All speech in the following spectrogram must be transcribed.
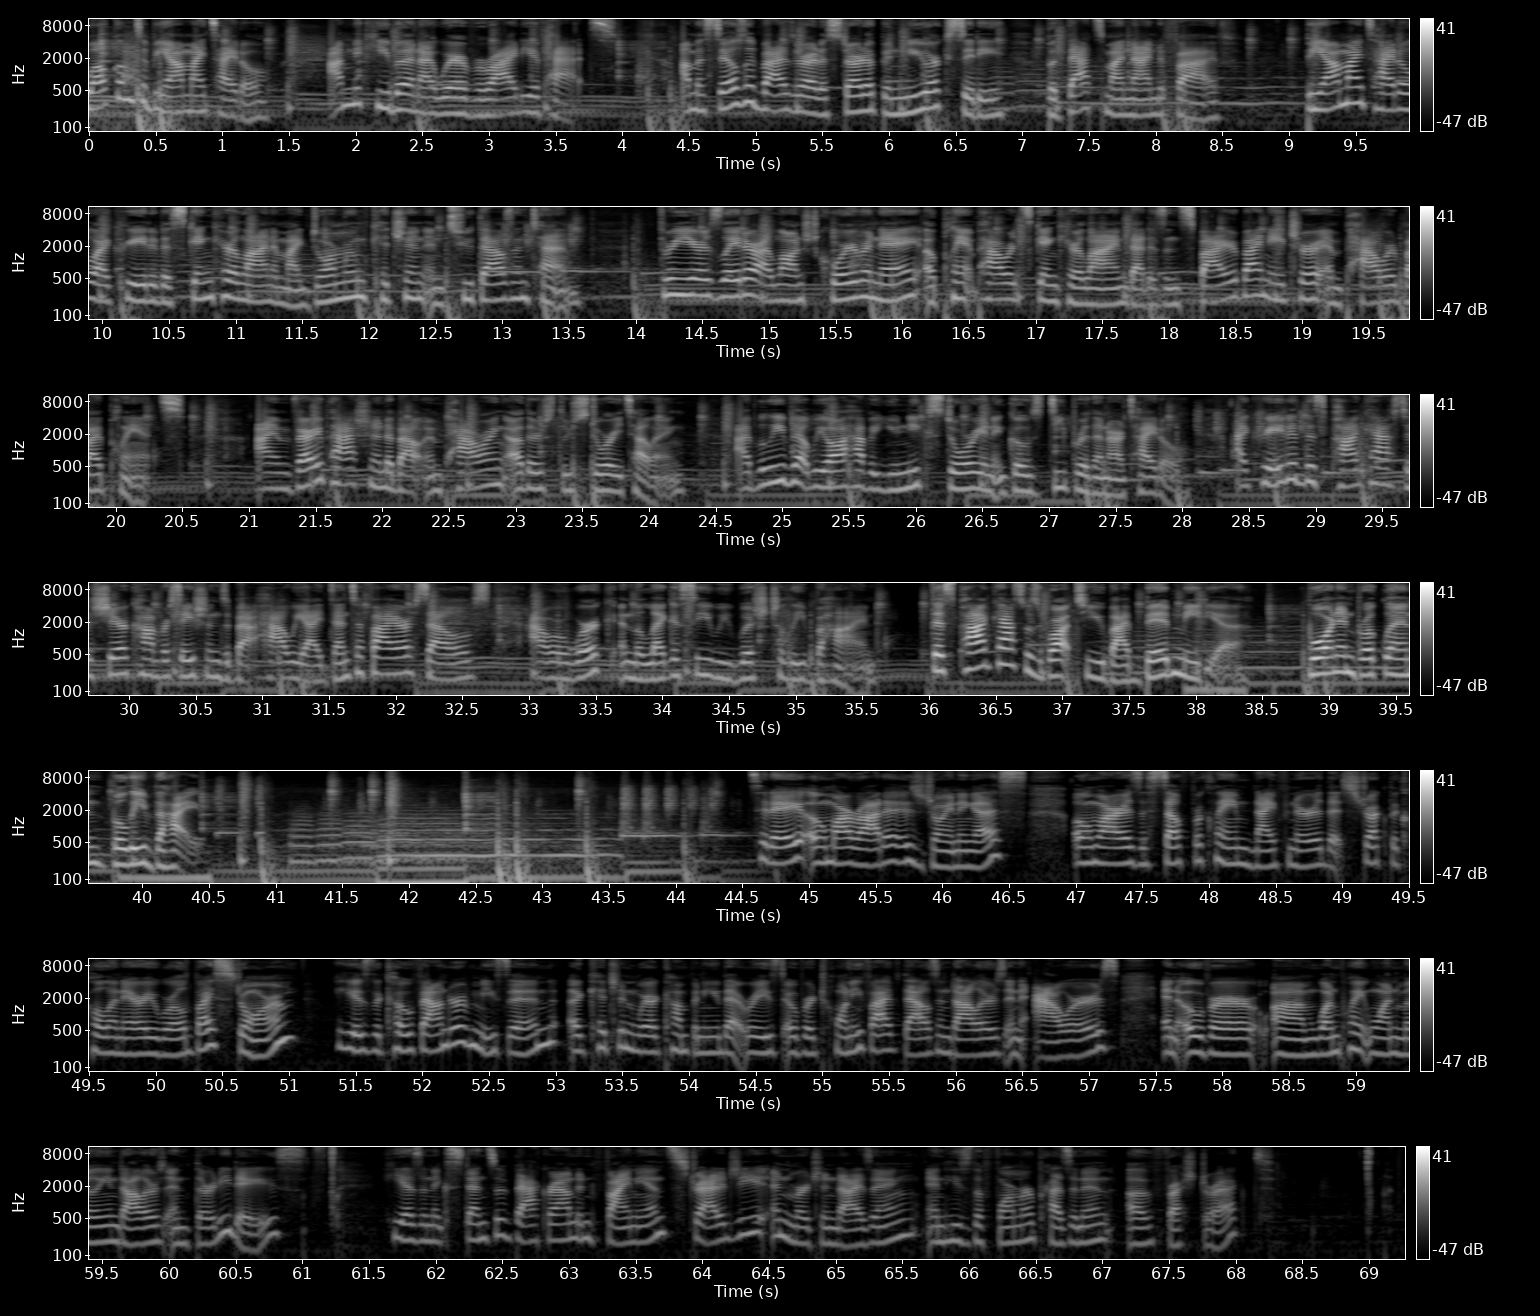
Welcome to Beyond My Title. I'm Nikiba and I wear a variety of hats. I'm a sales advisor at a startup in New York City, but that's my 9 to 5. Beyond My Title, I created a skincare line in my dorm room kitchen in 2010. Three years later, I launched Corey Renee, a plant powered skincare line that is inspired by nature and powered by plants. I am very passionate about empowering others through storytelling. I believe that we all have a unique story and it goes deeper than our title. I created this podcast to share conversations about how we identify ourselves, our work, and the legacy we wish to leave behind. This podcast was brought to you by Bib Media. Born in Brooklyn, believe the hype. Today, Omar Rada is joining us. Omar is a self proclaimed knife nerd that struck the culinary world by storm. He is the co founder of Misen, a kitchenware company that raised over $25,000 in hours and over um, $1.1 million in 30 days. He has an extensive background in finance, strategy, and merchandising, and he's the former president of Fresh Direct.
